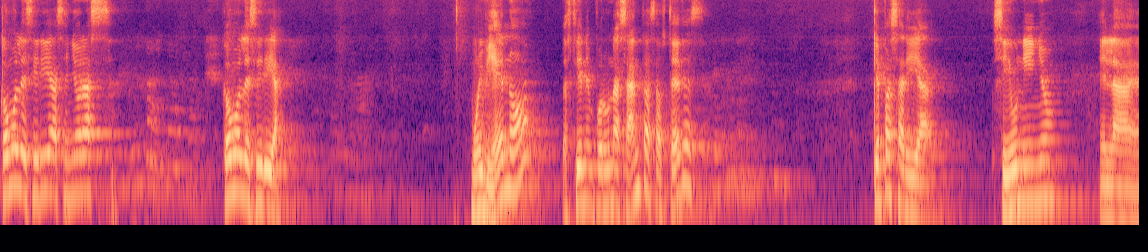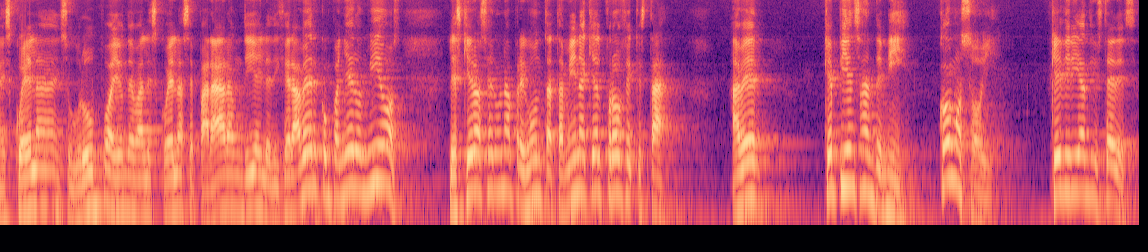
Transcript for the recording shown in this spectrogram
¿Cómo les iría, señoras? ¿Cómo les iría? Muy bien, ¿no? Las tienen por unas santas a ustedes. ¿Qué pasaría si un niño en la escuela, en su grupo, ahí donde va la escuela, se parara un día y le dijera, a ver, compañeros míos, les quiero hacer una pregunta, también aquí al profe que está. A ver, ¿qué piensan de mí? ¿Cómo soy? ¿Qué dirían de ustedes?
